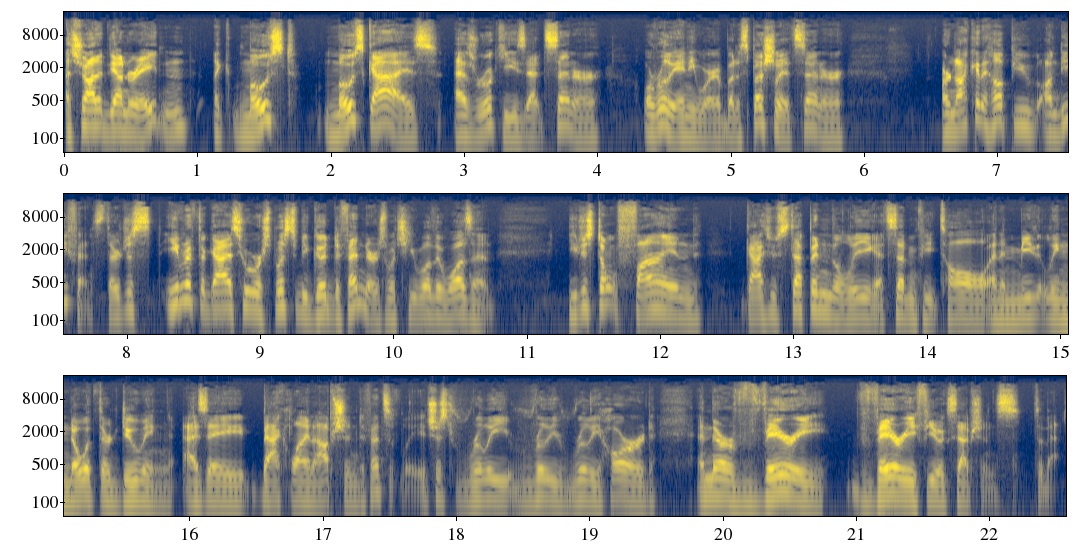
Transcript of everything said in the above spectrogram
a shot at DeAndre Ayton. Like most most guys as rookies at center, or really anywhere, but especially at center, are not going to help you on defense. They're just even if they're guys who were supposed to be good defenders, which he really wasn't. You just don't find guys who step into the league at seven feet tall and immediately know what they're doing as a backline option defensively. It's just really, really, really hard. And there are very, very few exceptions to that.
